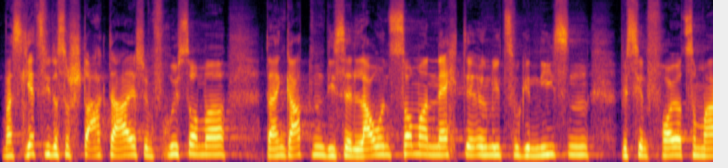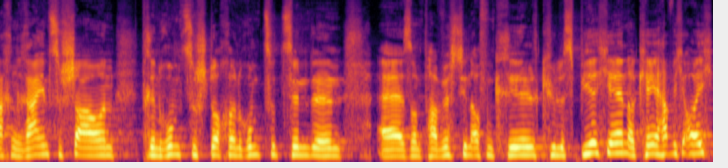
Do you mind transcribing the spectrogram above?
was jetzt wieder so stark da ist im Frühsommer, dein Garten, diese lauen Sommernächte irgendwie zu genießen, bisschen Feuer zu machen, reinzuschauen, drin rumzustochern, rumzuzündeln, äh, so ein paar Würstchen auf dem Grill, kühles Bierchen, okay, habe ich euch.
